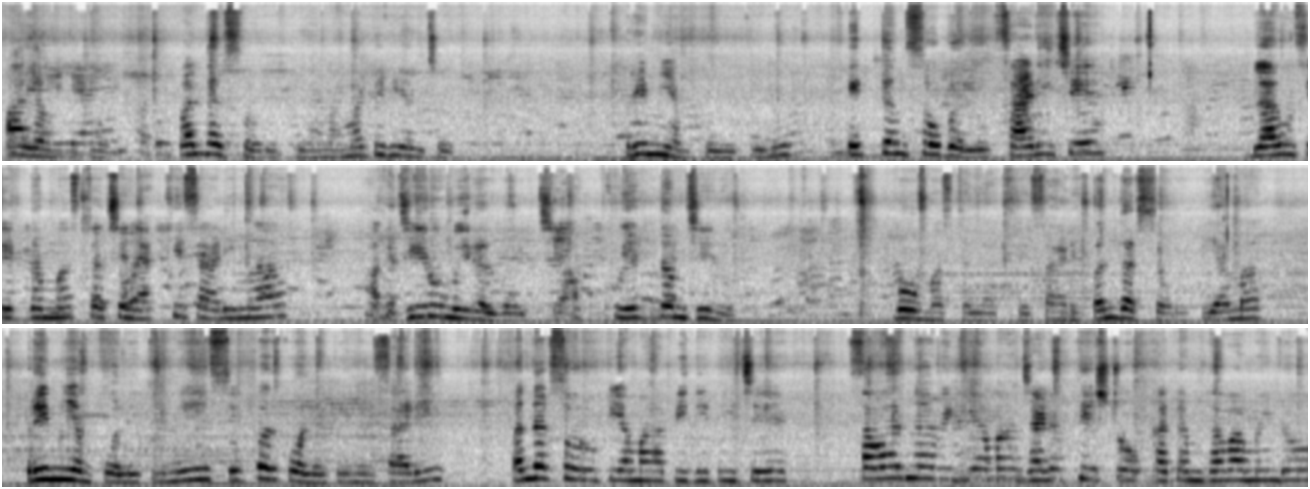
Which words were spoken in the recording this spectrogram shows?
પાલવ પંદરસો રૂપિયામાં મટીરિયલ છે. પ્રીમિયમ ક્વોલિટીનું એકદમ સોબર લુક સાડી છે. બ્લાઉઝ એકદમ મસ્ત છે. ને આખી સાડીમાં આ ઝીણું મિરલ વર્ક છે. આખું એકદમ ઝીણું. બહુ મસ્ત લાગશે સાડી પંદરસો રૂપિયામાં. પ્રીમિયમ ક્વોલિટીની, સુપર ક્વોલિટીની સાડી પંદરસો રૂપિયામાં આપી દીધી છે. સવારના વિડીયામાં ઝડપથી સ્ટોક ખતમ થવા માંડ્યો.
